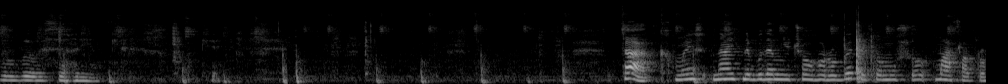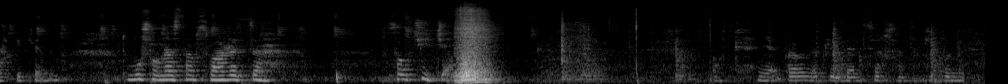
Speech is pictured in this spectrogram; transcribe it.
Зробилися грінки. Окей. Так, ми навіть не будемо нічого робити, тому що масла трошки кинемо. Тому що у нас там смажиться салчича. Ні, певне, прийдеться все-таки поміняти.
